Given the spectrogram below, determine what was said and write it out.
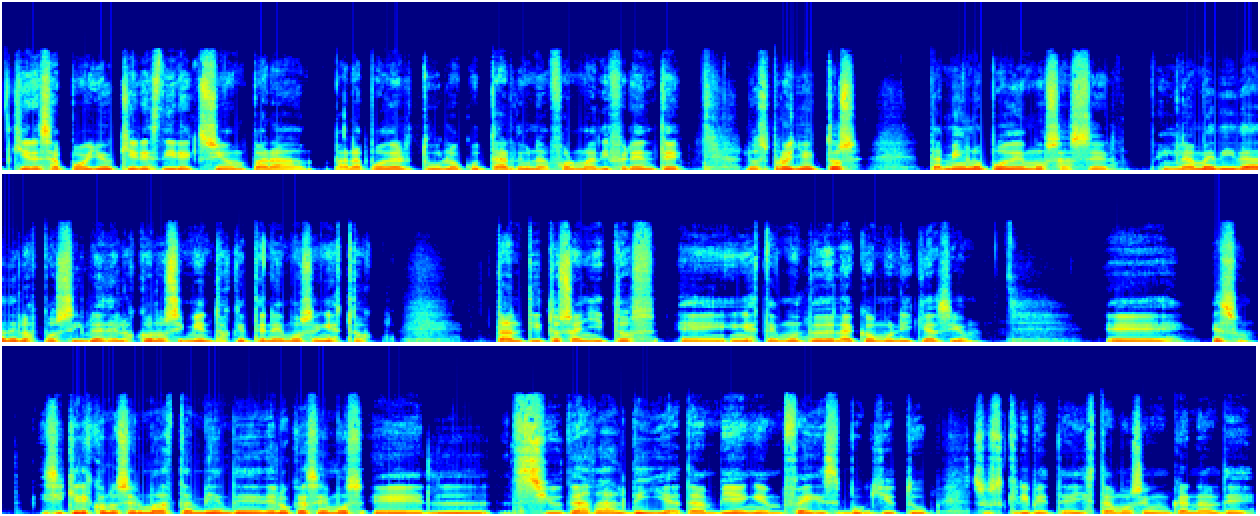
quieres apoyo, quieres dirección para, para poder tú locutar de una forma diferente los proyectos, también lo podemos hacer en la medida de los posibles de los conocimientos que tenemos en estos tantitos añitos eh, en este mundo de la comunicación. Eh, eso, y si quieres conocer más también de, lo que hacemos, Ciudad al Día también en Facebook, YouTube, suscríbete, ahí estamos en un canal de,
